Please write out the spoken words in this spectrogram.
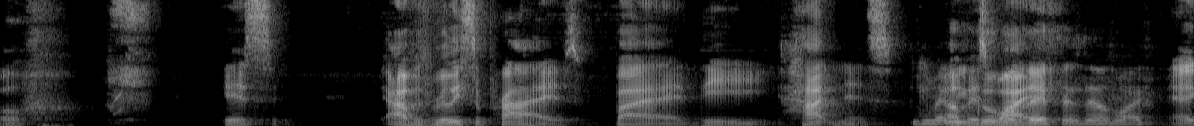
oh, it's. I was really surprised by the hotness you can maybe Of his Google wife. Dave Fizdale's wife. Eh,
